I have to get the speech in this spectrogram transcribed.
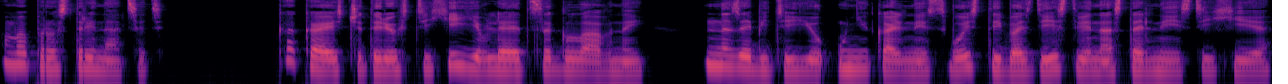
Вопрос тринадцать. Какая из четырех стихий является главной? Назовите ее уникальные свойства и воздействие на остальные стихии.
